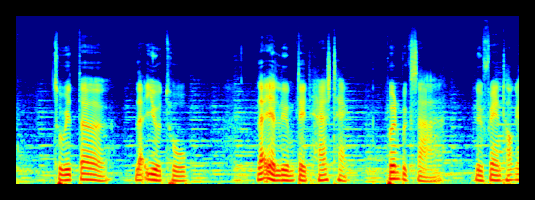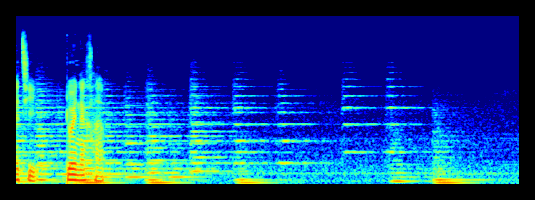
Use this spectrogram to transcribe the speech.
Twitter และ YouTube และอย่าลืมติด Hashtag เพื่อนปรึกษาหรือ f r ร e n d t a l k a ด้วยนะครับ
